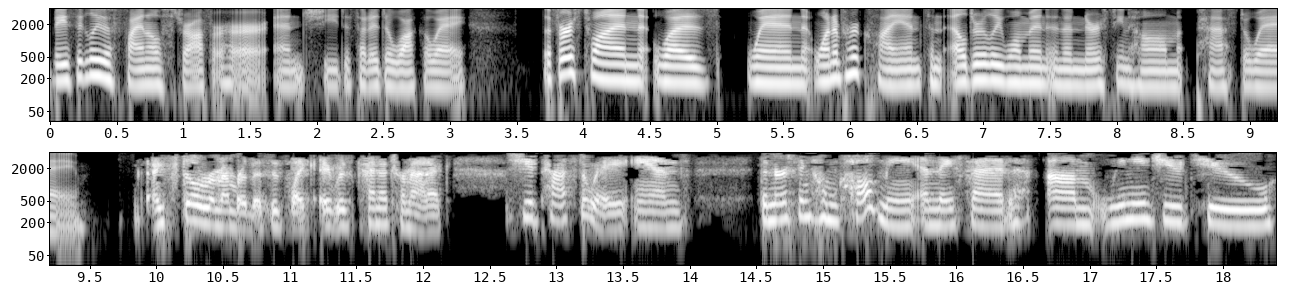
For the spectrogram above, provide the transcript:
basically the final straw for her, and she decided to walk away. The first one was when one of her clients, an elderly woman in a nursing home, passed away. I still remember this. It's like it was kind of traumatic she had passed away and the nursing home called me and they said, um, we need you to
